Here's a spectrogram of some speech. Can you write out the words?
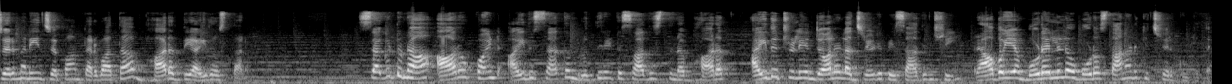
జర్మనీ జపాన్ తర్వాత భారత్ది ఐదో స్థానం. సగటున ఆరు పాయింట్ ఐదు శాతం వృద్ధి రేటు సాధిస్తున్న భారత్ ఐదు ట్రిలియన్ డాలర్ల జీడిపి సాధించి రాబోయే మూడేళ్ళలో మూడో స్థానానికి చేరుకుంటుంది.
